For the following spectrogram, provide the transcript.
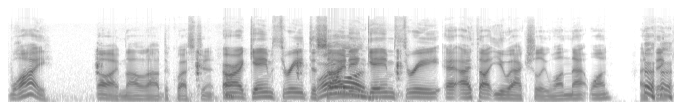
Why? Oh, I'm not allowed to question it. All right, game three, deciding game three. I I thought you actually won that one. I think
